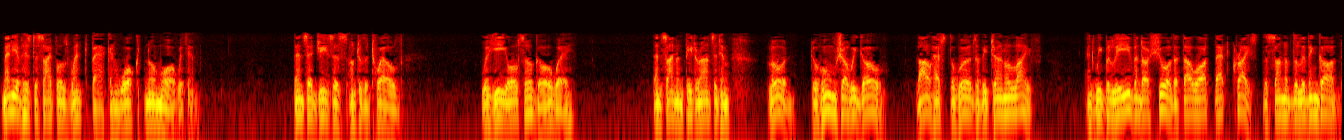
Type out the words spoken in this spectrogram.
many of his disciples went back and walked no more with him. Then said Jesus unto the twelve, Will ye also go away? Then Simon Peter answered him, Lord, to whom shall we go? Thou hast the words of eternal life. And we believe and are sure that thou art that Christ, the Son of the living God.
